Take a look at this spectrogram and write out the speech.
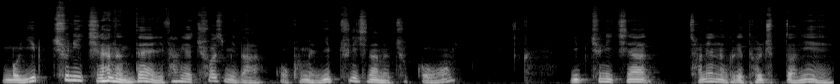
뭐 입춘이 지났는데 이상하게 추워집니다. 꼭 보면 입춘이 지나면 춥고 입춘이 지나 전에는 그렇게 덜 춥더니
